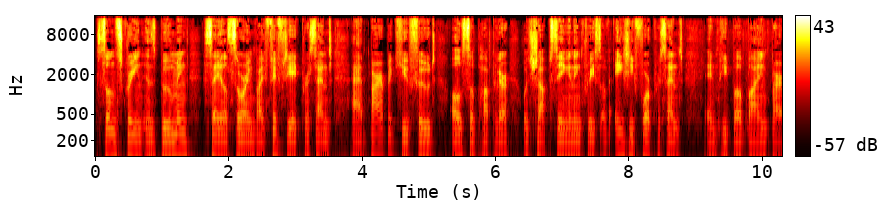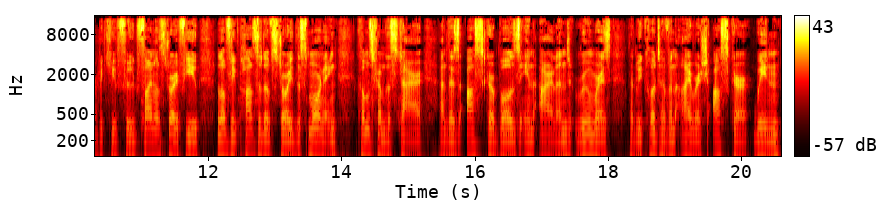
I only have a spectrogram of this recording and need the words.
Sunscreen is booming, sales soaring by 58%. Uh, barbecue food also popular, with shops seeing an increase of 84% in people buying barbecue food. Final story for you, lovely positive story this morning, comes from the Star, and there's Oscar buzz in Ireland. Rumours that we could have an Irish Oscar win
